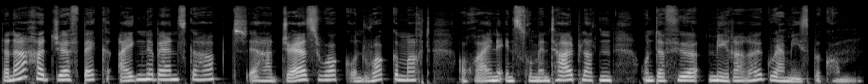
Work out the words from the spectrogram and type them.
Danach hat Jeff Beck eigene Bands gehabt, er hat Jazzrock und Rock gemacht, auch reine Instrumentalplatten und dafür mehrere Grammys bekommen.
